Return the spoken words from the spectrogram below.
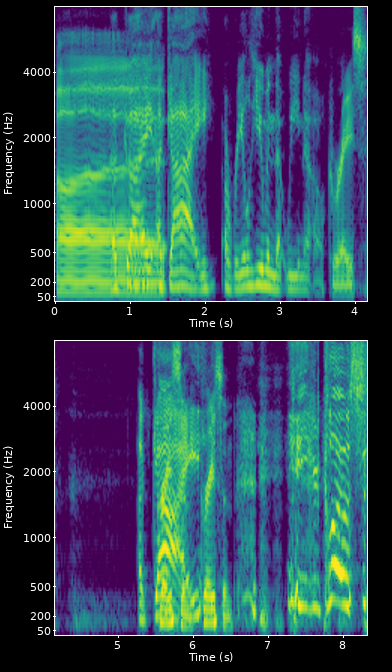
Uh, A guy, a guy, a real human that we know. Grace. A guy. Grayson. Grayson. You're close.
